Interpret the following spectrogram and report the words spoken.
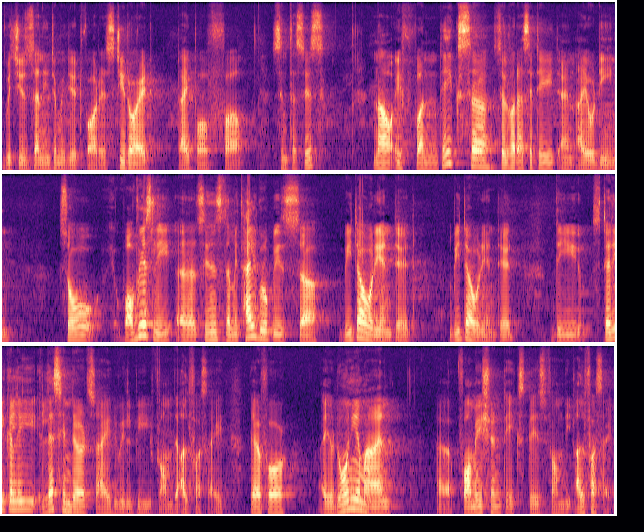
which is an intermediate for a steroid type of uh, synthesis. Now if one takes uh, silver acetate and iodine, so obviously uh, since the methyl group is uh, beta oriented, beta oriented the sterically less hindered side will be from the alpha side. Therefore, iodonium ion uh, formation takes place from the alpha side.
